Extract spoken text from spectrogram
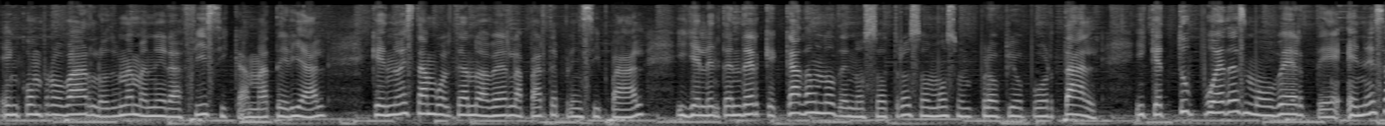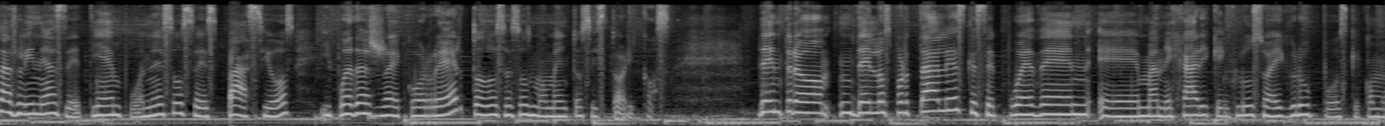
en comprobarlo de una manera física, material, que no están volteando a ver la parte principal y el entender que cada uno de nosotros somos un propio portal y que tú puedes moverte en esas líneas de tiempo, en esos espacios y puedes recorrer todos esos momentos históricos. Dentro de los portales que se pueden eh, manejar y que incluso hay grupos que, como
